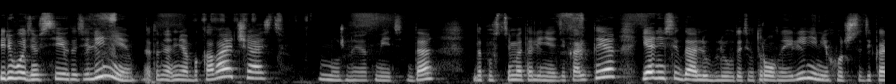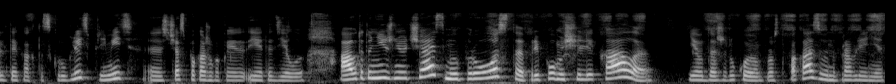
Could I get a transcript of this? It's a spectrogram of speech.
Переводим все вот эти линии, это у меня боковая часть, нужно ее отметить, да, допустим, это линия декольте. Я не всегда люблю вот эти вот ровные линии, мне хочется декольте как-то скруглить, примить, э, сейчас покажу, как я это делаю. А вот эту нижнюю часть мы просто при помощи лекала, я вот даже рукой вам просто показываю направление,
